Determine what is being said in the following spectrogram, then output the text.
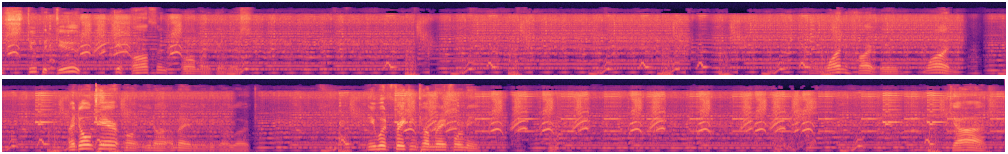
You stupid dude! Get off and... Oh my goodness. One heart, dude. One. I don't care. Oh, you know? I'm not even gonna go look. He would freaking come right for me. Gosh.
